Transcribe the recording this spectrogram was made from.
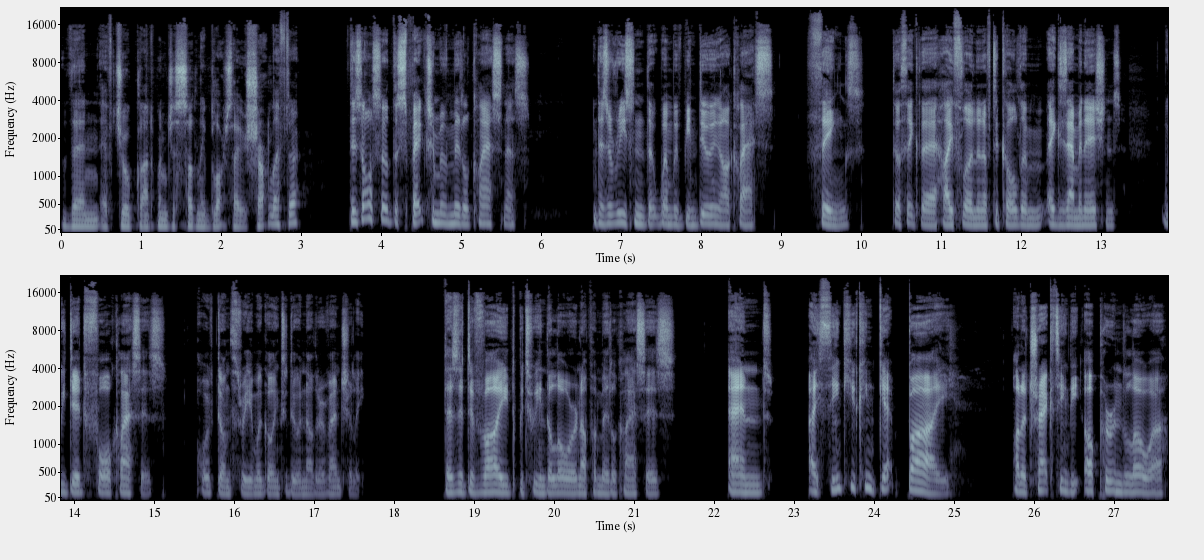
than if Joe Gladwin just suddenly blurts out shirtlifter? There's also the spectrum of middle classness. There's a reason that when we've been doing our class things, don't think they're high flown enough to call them examinations we did four classes, or we've done three and we're going to do another eventually. There's a divide between the lower and upper middle classes, and I think you can get by on attracting the upper and lower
